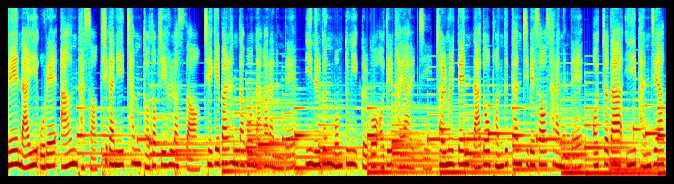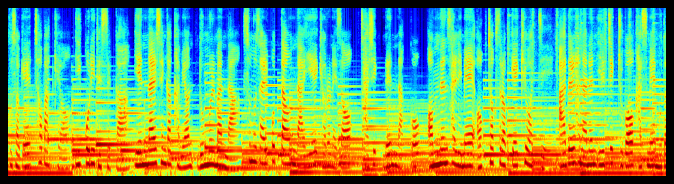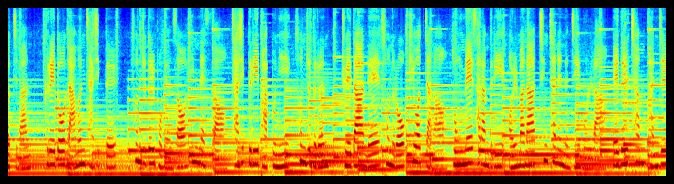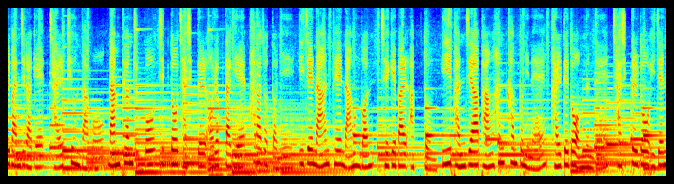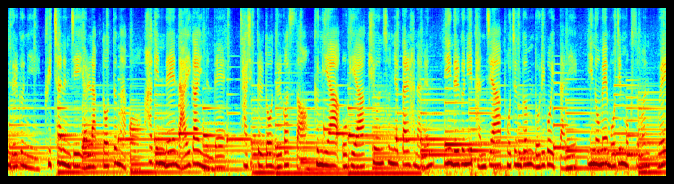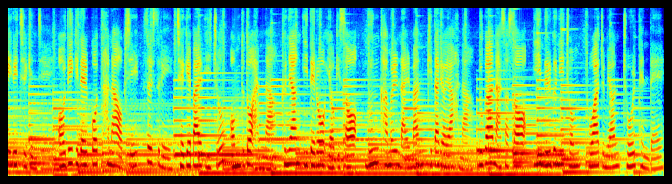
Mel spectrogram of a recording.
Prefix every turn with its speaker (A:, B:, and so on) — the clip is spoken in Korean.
A: 내 나이 올해 아흔다섯. 시간이 참 덧없이 흘렀어. 재개발한다고 나가라는데 이 늙은 몸뚱이 이끌고 어딜 가야 할지. 젊을 땐 나도 번듯한 집에서 살았는데 어쩌다 이 반지하 구석에 처박혀 이 꼴이 됐을까. 옛날 생각하면 눈물만 나. 스무 살 꽃다운 나이에 결혼해서 자식 넷 낳고 없는 살림에 억척스럽게 키웠지. 아들 하나는 일찍 죽어 가슴에 묻었지만 그래도 남은 자식들 손주들 보면서 힘냈어. 자식들이 바쁘니 손주들은 죄다 내 손으로 키웠잖아. 동네 사람들이 얼마나 칭찬했는지 몰라. 애들 참 반질반질하게 잘 키운다고. 남편 죽고 집도 자식들 어렵다기에 팔아줬더니 이제 나한테 남은 건 재개발 앞돈. 이 반지하 방 한 칸뿐이네. 갈 데도 없는데 자식들도 이젠 늙으니 귀찮은지 연락도 뜸하고 하긴 내 나이가 있는데 자식들도 늙었어. 금이야 오기야 키운 손녀딸 하나는 이 늙은이 반지하 보증금 노리고 있다니 이놈의 모진 목숨은 왜 이리 질긴지 어디 기댈 곳 하나 없이 쓸쓸히 재개발 이주 엄두도 안 나. 그냥 이대로 여기서 눈 감을 날만 기다려야 하나. 누가 나서서 이 늙은이 좀 도와주면 좋을 텐데.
